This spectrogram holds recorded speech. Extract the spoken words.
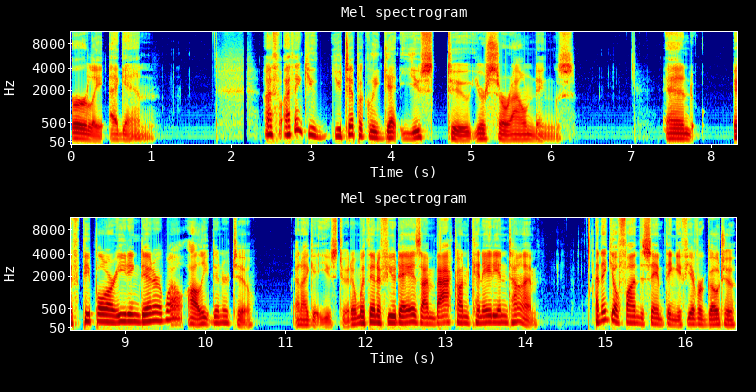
early again. I, th- I think you you typically get used to your surroundings, and if people are eating dinner, well, I'll eat dinner too, and I get used to it. And within a few days, I'm back on Canadian time. I think you'll find the same thing if you ever go to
